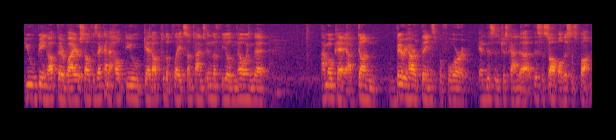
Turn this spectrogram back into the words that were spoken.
you being up there by yourself, has that kind of helped you get up to the plate sometimes in the field, knowing that I'm okay, I've done very hard things before, and this is just kind of this is softball, this is fun.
